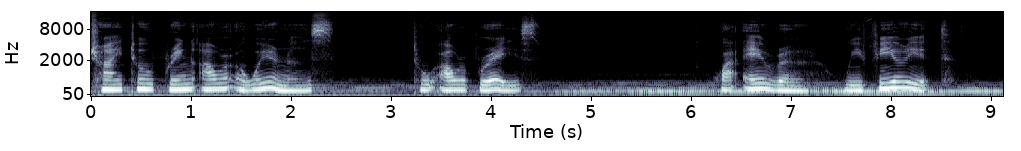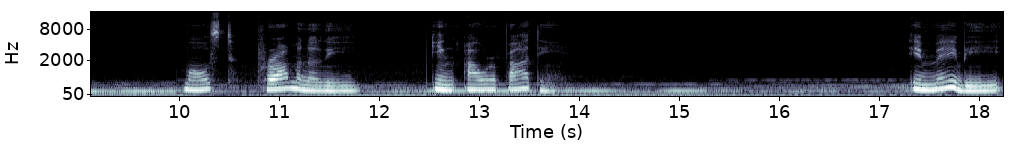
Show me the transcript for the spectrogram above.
Try to bring our awareness to our breath wherever we feel it most prominently in our body. It may be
